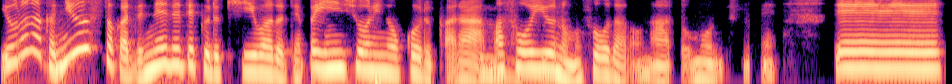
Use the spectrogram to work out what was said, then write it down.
世の中ニュースとかでね、出てくるキーワードってやっぱり印象に残るから、うんまあそういうのもそうだろうなと思うんですね。で、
